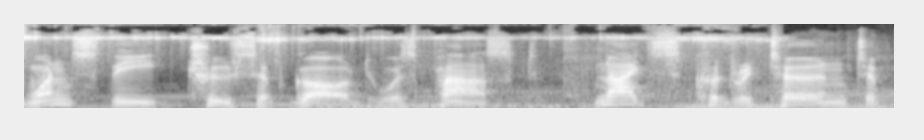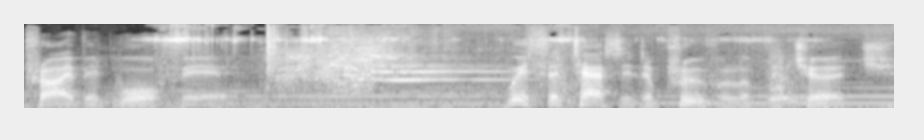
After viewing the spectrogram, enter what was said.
Once the truce of God was passed, knights could return to private warfare, with the tacit approval of the church.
